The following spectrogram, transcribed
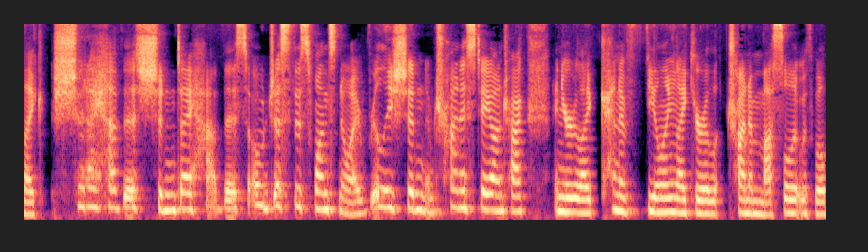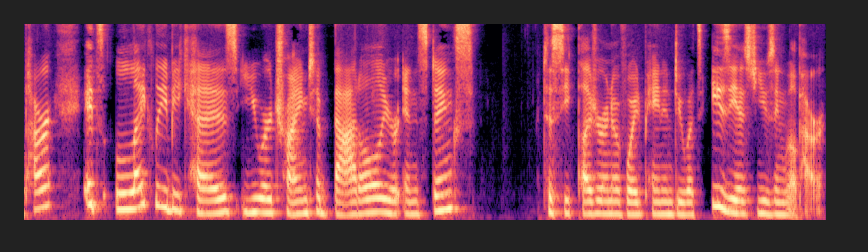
like, should I have this? Shouldn't I have this? Oh, just this once. No, I really shouldn't. I'm trying to stay on track. And you're like kind of feeling like you're trying to muscle it with willpower. It's likely because you are trying to battle your instincts to seek pleasure and avoid pain and do what's easiest using willpower.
